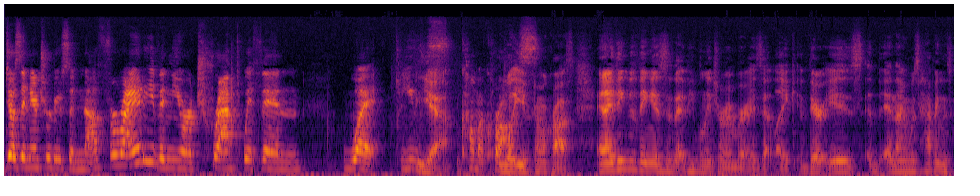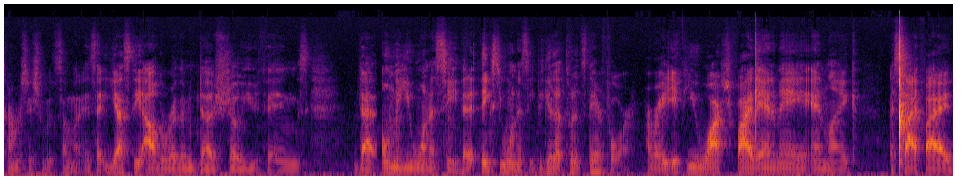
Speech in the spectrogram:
doesn't introduce enough variety then you're trapped within what you've Yeah. come across what you've come across. And I think the thing is that people need to remember is that like there is and I was having this conversation with someone is that yes the algorithm does show you things that only you want to see that it thinks you want to see because that's what it's there for. All right? If you watch 5 anime and like a sci-fi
